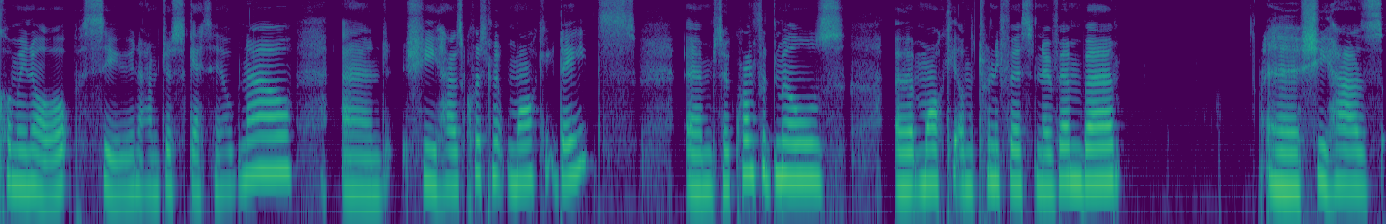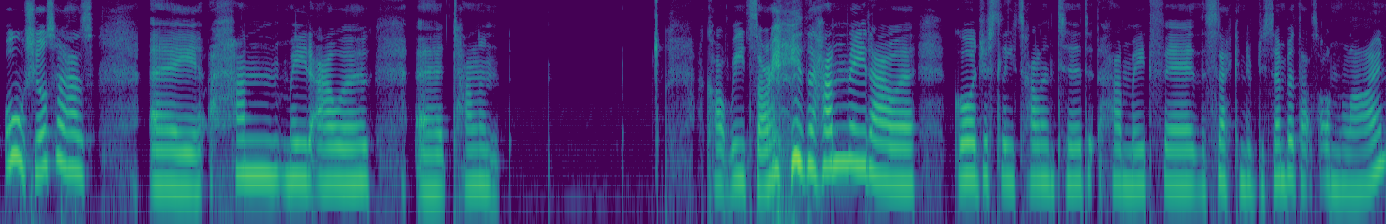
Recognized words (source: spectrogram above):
coming up soon. I'm just getting up now, and she has Christmas market dates. Um, so Cromford Mills uh, market on the 21st of November. Uh, she has, oh, she also has a handmade hour uh, talent. I can't read, sorry. the handmade hour, gorgeously talented handmade fair, the 2nd of December. That's online.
